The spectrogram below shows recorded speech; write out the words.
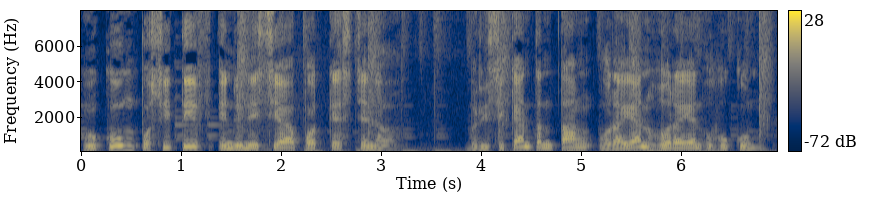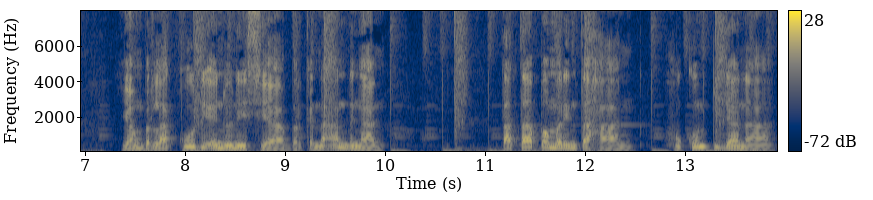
Hukum Positif Indonesia Podcast Channel berisikan tentang uraian-uraian hukum yang berlaku di Indonesia berkenaan dengan tata pemerintahan, hukum pidana,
